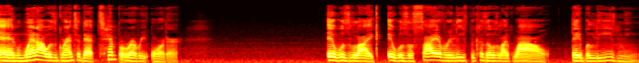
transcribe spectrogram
And when I was granted that temporary order, it was like, it was a sigh of relief because it was like, wow, they believe me.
